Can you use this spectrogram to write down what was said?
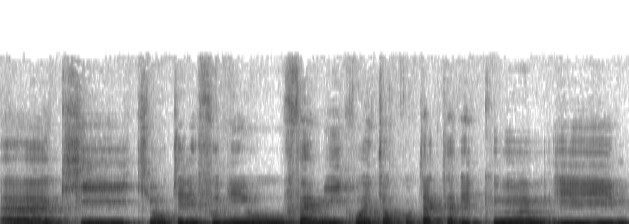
euh, qui, ont téléphoné aux familles, qui ont été en contact avec eux. Et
